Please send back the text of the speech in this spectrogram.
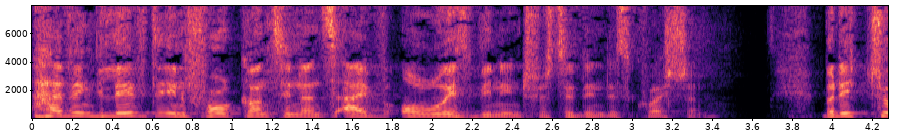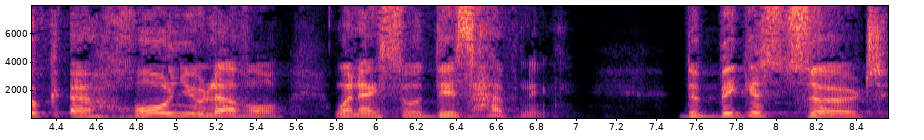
Having lived in four continents, I've always been interested in this question. But it took a whole new level when I saw this happening. The biggest surge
